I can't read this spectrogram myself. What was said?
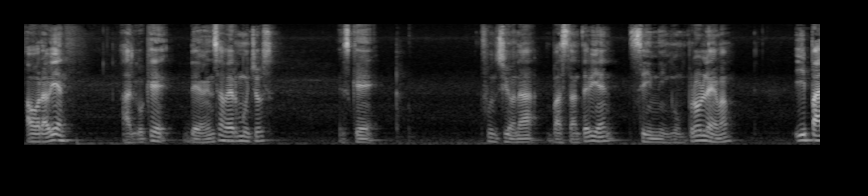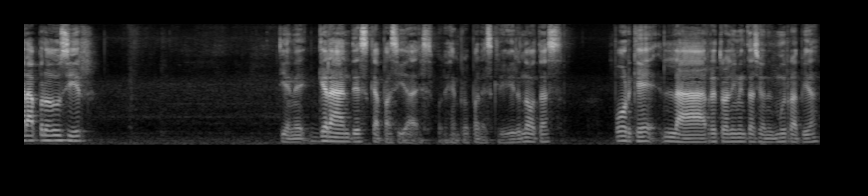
Ahora bien, algo que deben saber muchos es que funciona bastante bien, sin ningún problema. Y para producir tiene grandes capacidades, por ejemplo, para escribir notas, porque la retroalimentación es muy rápida.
